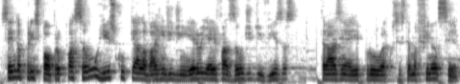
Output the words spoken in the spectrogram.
sendo a principal preocupação o risco que a lavagem de dinheiro e a evasão de divisas trazem aí para o ecossistema financeiro.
